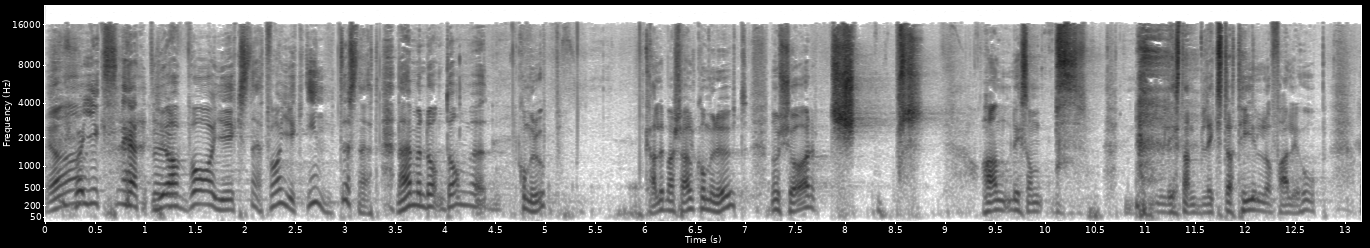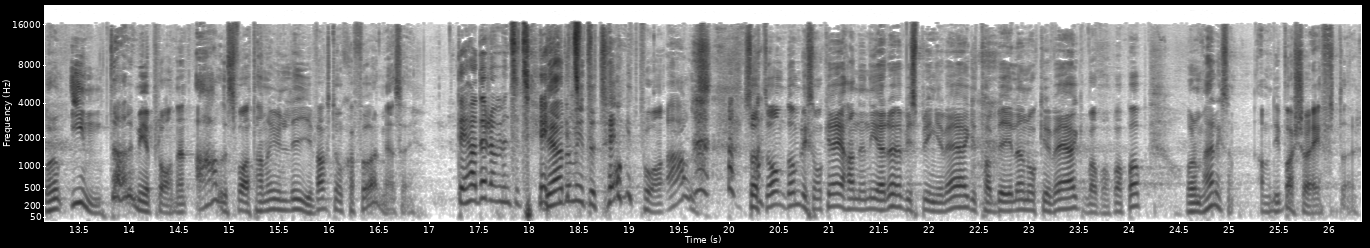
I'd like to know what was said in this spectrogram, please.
Ja. vad gick snett? Ja, vad gick snett? Vad gick inte snett? Nej, men de, de eh, kommer upp. Kalle Marschall kommer ut. De kör. Han liksom liksom blixtrar till och faller ihop. Vad de inte hade med i planen alls var att han har ju en livvakt och en chaufför med sig. Det hade de inte tänkt Det hade de inte tänkt på alls. Så att de, de liksom, okej, okay, han är nere, vi springer iväg, tar bilen, åker iväg, bop, bop, bop, och de här liksom, ja men det är bara att köra efter.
